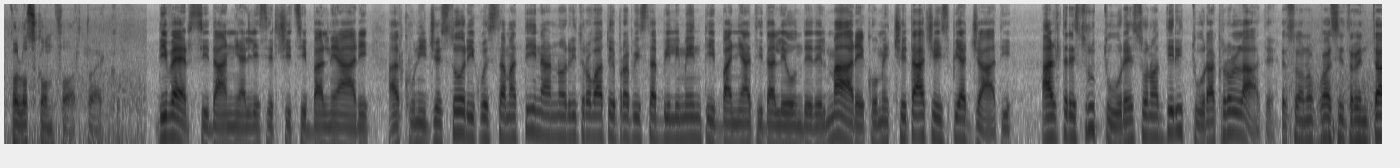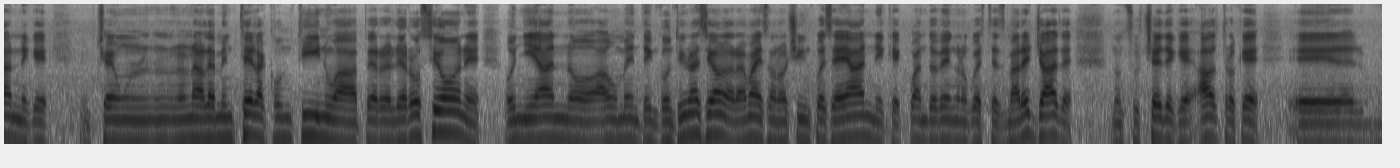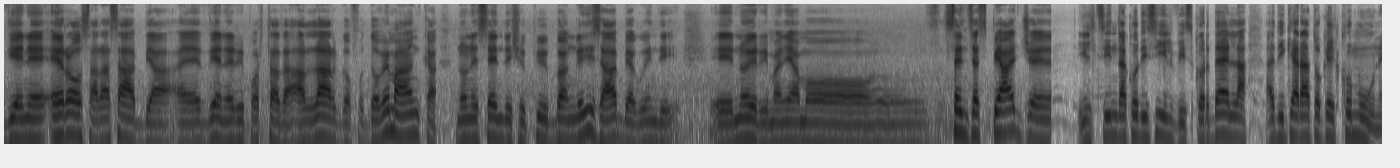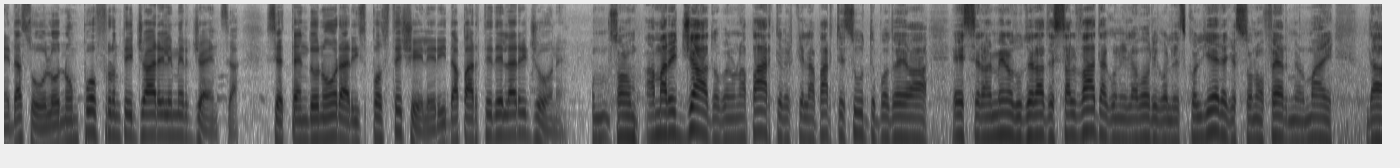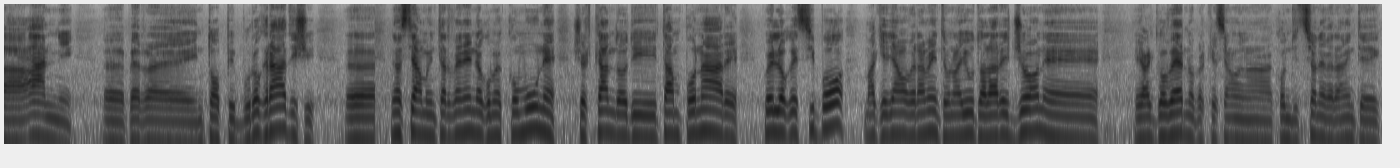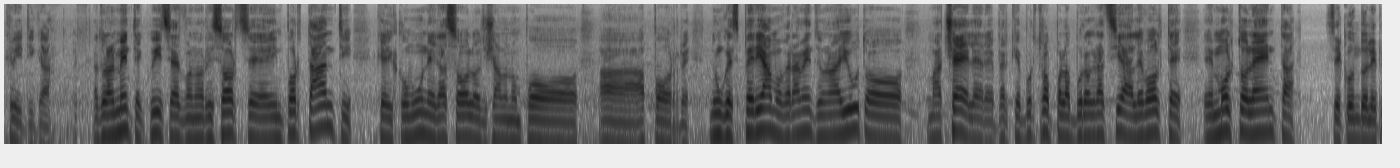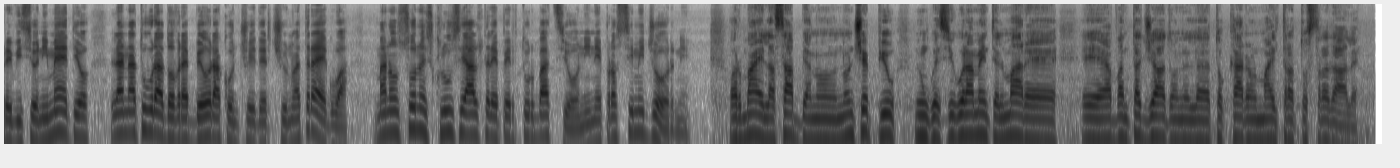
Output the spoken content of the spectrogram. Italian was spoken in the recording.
con lo sconforto. Ecco. Diversi danni agli esercizi balneari. Alcuni gestori questa mattina hanno ritrovato i propri stabilimenti bagnati dalle onde del mare, come cetacei spiaggiati, altre strutture sono addirittura crollate. Sono quasi 30 anni che c'è un, una lamentela continua per l'erosione, ogni anno aumenta in continuazione, oramai sono 5-6 anni che quando vengono queste smareggiate non succede che altro che eh, viene erosa la sabbia e viene riportata al largo dove manca, non essendoci più i banchi di sabbia, quindi eh, noi rimaniamo senza spiagge. Il sindaco di Silvi, Scordella, ha dichiarato che il comune da solo non può fronteggiare l'emergenza. Si attendono ora risposte celeri da parte della regione. Sono amareggiato per una parte perché la parte sud poteva essere almeno tutelata e salvata con i lavori con le scogliere che sono fermi ormai da anni eh, per eh, intoppi burocratici. Eh, noi stiamo intervenendo come comune cercando di tamponare quello che si può ma chiediamo veramente un aiuto alla regione e al governo perché siamo in una condizione veramente critica. Naturalmente qui servono risorse importanti che il comune da solo diciamo, non può apporre. Dunque speriamo veramente un aiuto ma celere perché purtroppo la burocrazia alle volte è molto lenta. Secondo le previsioni meteo, la natura dovrebbe ora concederci una tregua, ma non sono escluse altre perturbazioni nei prossimi giorni. Ormai la sabbia non, c'è più, dunque sicuramente il mare è avvantaggiato nel toccare ormai il tratto stradale.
